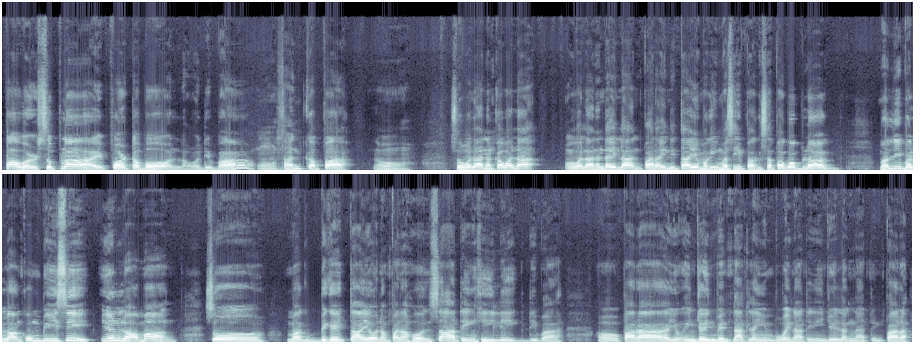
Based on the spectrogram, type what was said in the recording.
power supply, portable. O, di ba? Oh, saan ka pa? Oh. So, wala nang kawala. O, wala nang dahilan para hindi tayo maging masipag sa pag-vlog. Maliban lang kung busy. Yun lamang. So, magbigay tayo ng panahon sa ating hilig, di ba? Oh, para yung enjoyment natin lang yung buhay natin, enjoy lang natin para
